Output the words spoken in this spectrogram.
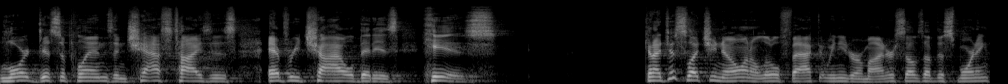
Lord disciplines and chastises every child that is His. Can I just let you know on a little fact that we need to remind ourselves of this morning?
